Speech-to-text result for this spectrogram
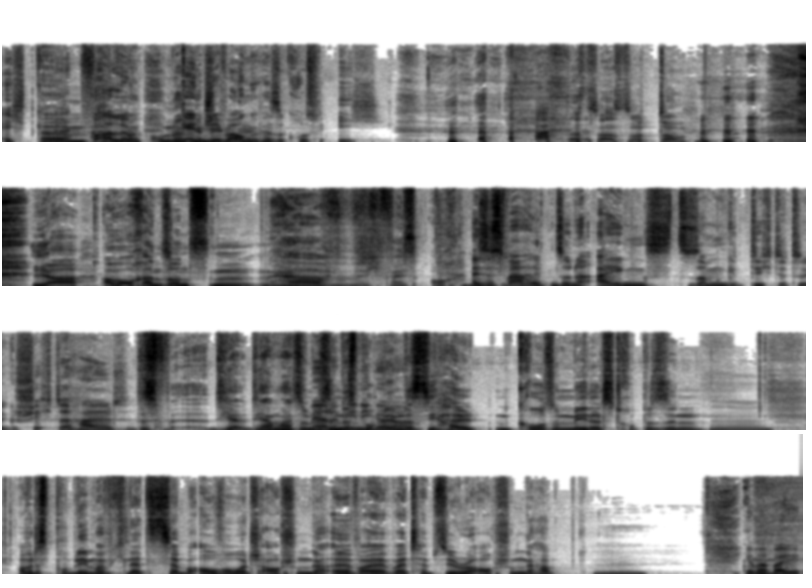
echt gemerkt. Ähm, Vor allem Genji war ungefähr so groß wie ich. Das war so dumm. ja, aber auch ansonsten, ja, ich weiß auch nicht. Also es war halt so eine eigens zusammengedichtete Geschichte halt. das, die, die haben halt so ein Mehr bisschen das. Problem, dass die halt eine große Mädelstruppe sind. Mhm. Aber das Problem habe ich letztes Jahr bei Overwatch auch schon, äh, bei, bei Tab Zero auch schon gehabt. Ja, aber bei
